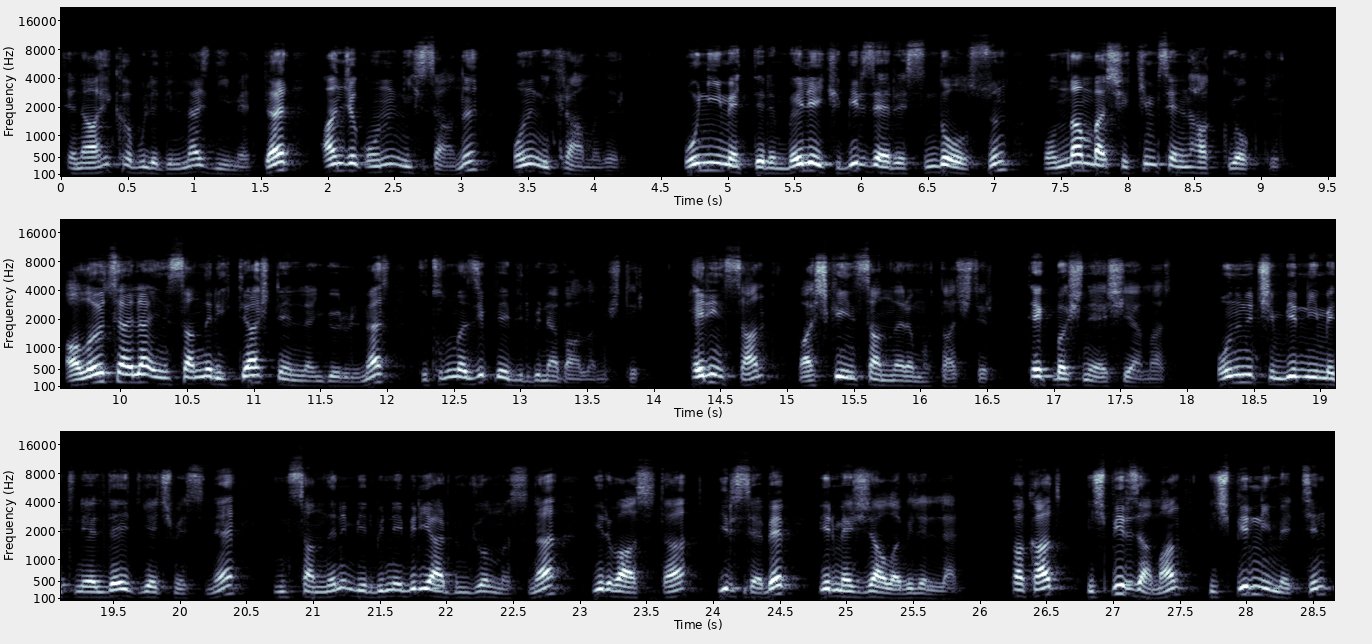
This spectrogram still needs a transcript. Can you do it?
tenahi kabul edilmez nimetler ancak onun ihsanı, onun ikramıdır. O nimetlerin velev ki bir zerresinde olsun ondan başka kimsenin hakkı yoktur. Allahü Teala insanları ihtiyaç denilen görülmez, tutulmaz iple birbirine bağlamıştır. Her insan başka insanlara muhtaçtır. Tek başına yaşayamaz. Onun için bir nimetin elde geçmesine, insanların birbirine bir yardımcı olmasına bir vasıta, bir sebep, bir mecra olabilirler. Fakat hiçbir zaman hiçbir nimetin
